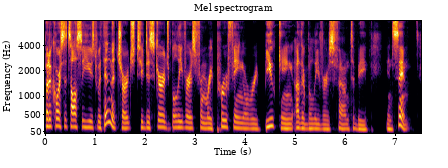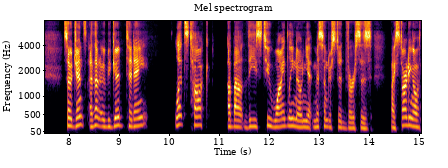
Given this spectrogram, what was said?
But of course, it's also used within the church to discourage believers from reproofing or rebuking other believers found to be in sin. So, gents, I thought it would be good today. Let's talk about these two widely known yet misunderstood verses by starting off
